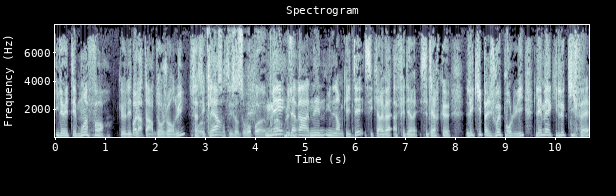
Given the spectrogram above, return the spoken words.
il a été moins fort que les Voilà. deux stars d'aujourd'hui, ça c'est clair. la sortie, ça se voit pas. hein. Mais plus, il avait un- une énorme qualité, c'est qu'il arrivait à fédérer. C'est-à-dire que l'équipe, elle jouait pour lui, les mecs, ils le kiffaient,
